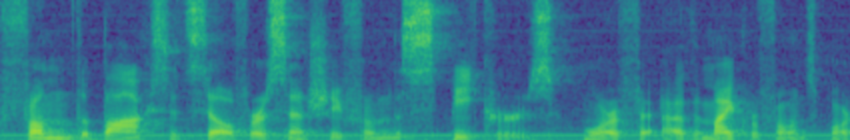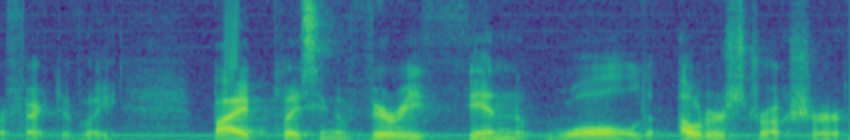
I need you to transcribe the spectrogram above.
from the box itself, or essentially from the speakers, more uh, the microphones more effectively, by placing a very thin walled outer structure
